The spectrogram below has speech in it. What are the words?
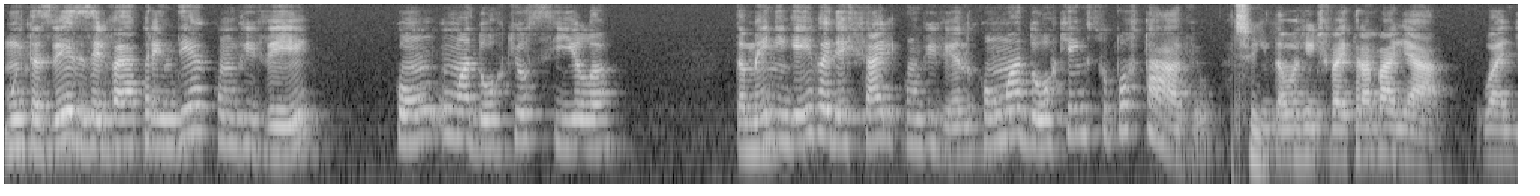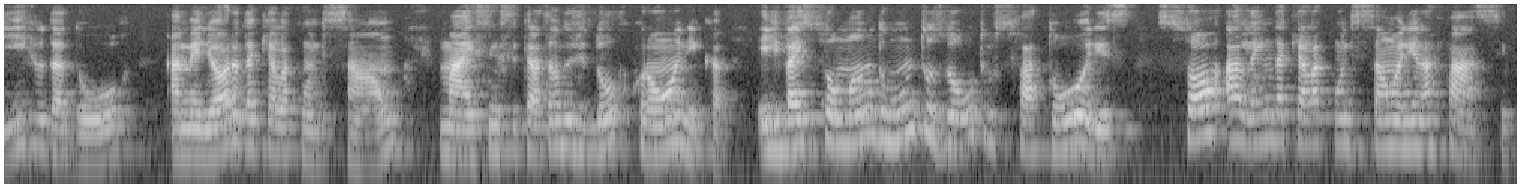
Muitas vezes ele vai aprender a conviver com uma dor que oscila. Também ninguém vai deixar ele convivendo com uma dor que é insuportável. Sim. Então a gente vai trabalhar o alívio da dor, a melhora daquela condição, mas em se tratando de dor crônica, ele vai somando muitos outros fatores só além daquela condição ali na face.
